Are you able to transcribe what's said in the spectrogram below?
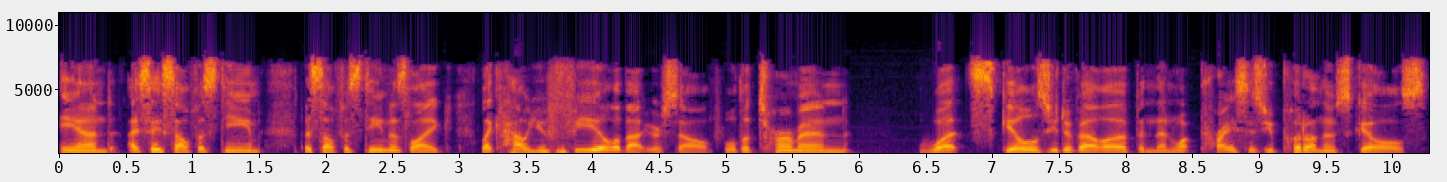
And I say self-esteem, but self-esteem is like, like how you feel about yourself will determine what skills you develop and then what prices you put on those skills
